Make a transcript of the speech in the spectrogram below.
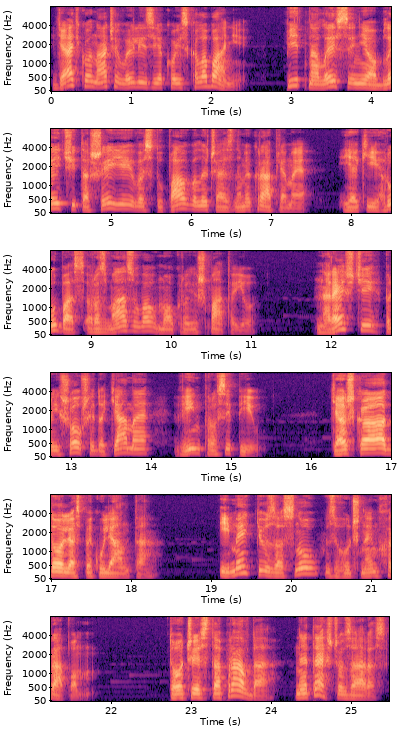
Дядько наче виліз з якоїсь калабані. Піт на лисині, обличчі та шиї виступав величезними краплями, які Грубас розмазував мокрою шматою. Нарешті, прийшовши до тями, він просипів Тяжка доля спекулянта. І миттю заснув з гучним храпом. То чиста правда, не те, що зараз,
